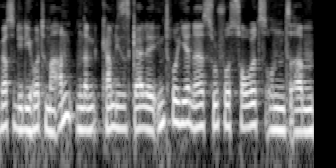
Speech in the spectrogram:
hörst du dir die heute mal an? Und dann kam dieses geile Intro hier, ne, Sulfur Souls und ähm,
